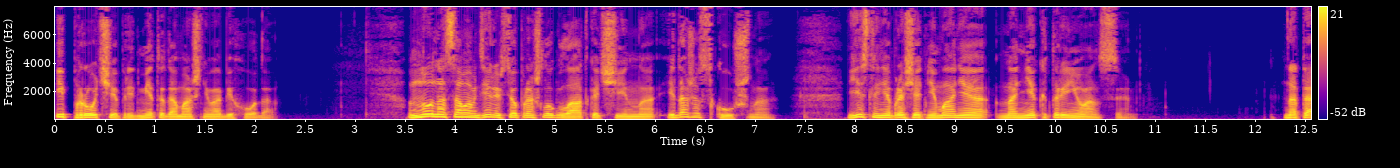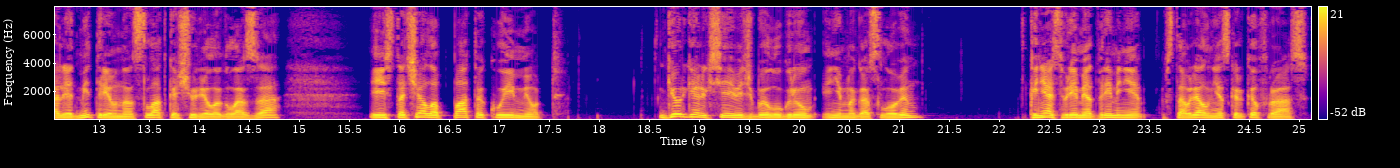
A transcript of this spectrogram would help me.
и прочие предметы домашнего обихода. Но на самом деле все прошло гладко, чинно и даже скучно, если не обращать внимания на некоторые нюансы. Наталья Дмитриевна сладко щурила глаза и источала патоку и мед. Георгий Алексеевич был угрюм и немногословен. Князь время от времени вставлял несколько фраз,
